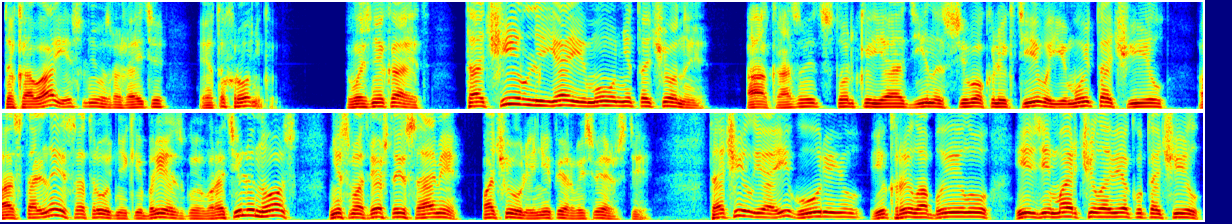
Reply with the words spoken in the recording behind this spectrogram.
Такова, если не возражаете, эта хроника. Возникает точил ли я ему неточеные. А оказывается, только я один из всего коллектива ему и точил, а остальные сотрудники, брезгуя, воротили нос, несмотря что и сами почули не первой свежести. Точил я и гурию, и крылобылу, и зимарь человеку точил.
